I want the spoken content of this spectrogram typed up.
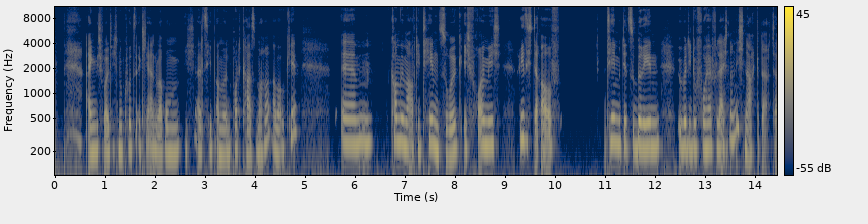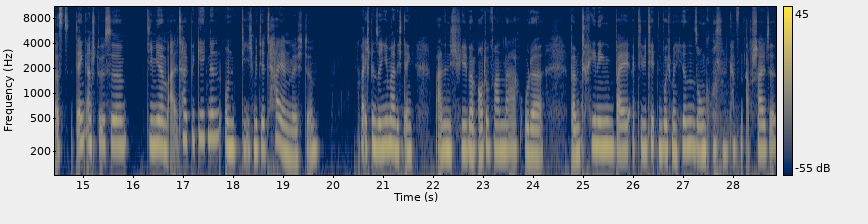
Eigentlich wollte ich nur kurz erklären, warum ich als Hebamme einen Podcast mache, aber okay. Ähm, kommen wir mal auf die Themen zurück. Ich freue mich riesig darauf, Themen mit dir zu bereden, über die du vorher vielleicht noch nicht nachgedacht hast. Denkanstöße, die mir im Alltag begegnen und die ich mit dir teilen möchte. Weil ich bin so jemand, ich denke wahnsinnig viel beim Autofahren nach oder beim Training, bei Aktivitäten, wo ich mein Hirn so im Großen und Ganzen abschalte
